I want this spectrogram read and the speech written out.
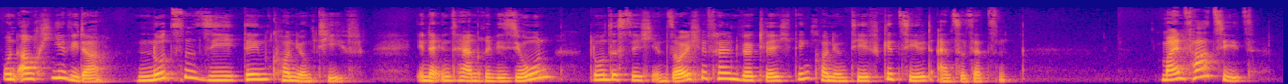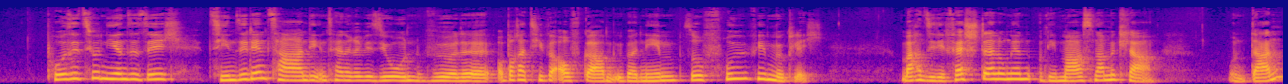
Und auch hier wieder nutzen Sie den Konjunktiv. In der internen Revision lohnt es sich in solchen Fällen wirklich, den Konjunktiv gezielt einzusetzen. Mein Fazit. Positionieren Sie sich Ziehen Sie den Zahn, die interne Revision würde operative Aufgaben übernehmen, so früh wie möglich. Machen Sie die Feststellungen und die Maßnahme klar. Und dann,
